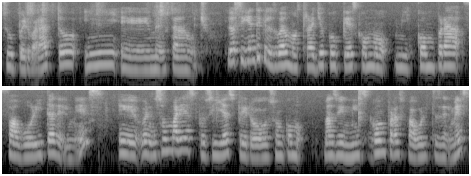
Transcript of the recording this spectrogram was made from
Súper barato y eh, me gustaron mucho. Lo siguiente que les voy a mostrar yo creo que es como mi compra favorita del mes. Eh, bueno, son varias cosillas, pero son como más bien mis compras favoritas del mes.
